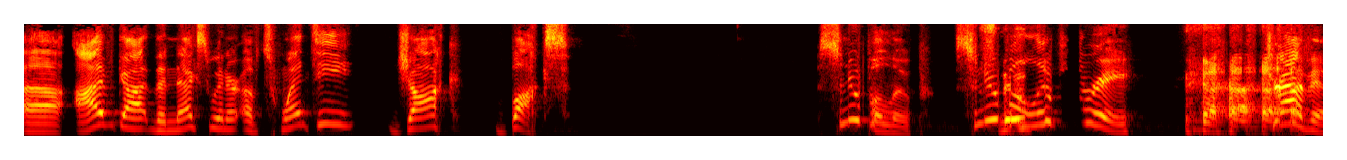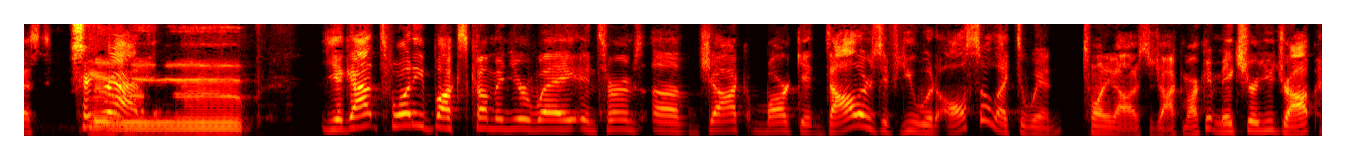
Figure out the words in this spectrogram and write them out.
Uh, I've got the next winner of 20 Jock Bucks. Snoopa Loop. Snoopa Snoop. Loop 3. Travis. Congrats. Snoop you got 20 bucks coming your way in terms of jock market dollars. If you would also like to win $20 to jock market make sure you drop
